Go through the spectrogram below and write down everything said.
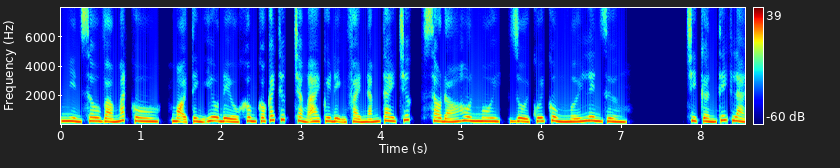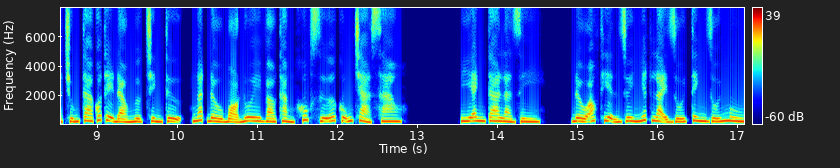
nhìn sâu vào mắt cô, mọi tình yêu đều không có cách thức chẳng ai quy định phải nắm tay trước, sau đó hôn môi, rồi cuối cùng mới lên giường. Chỉ cần thích là chúng ta có thể đảo ngược trình tự, ngắt đầu bỏ đuôi vào thẳng khúc giữa cũng chả sao. Ý anh ta là gì? Đầu óc thiện duy nhất lại rối tinh rối mù.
